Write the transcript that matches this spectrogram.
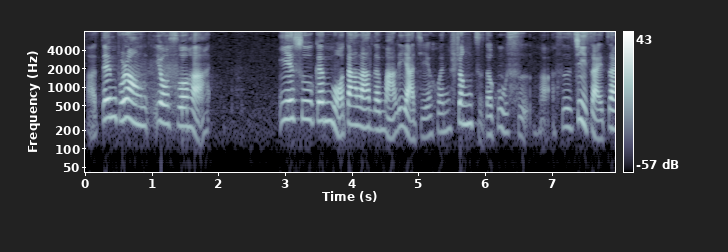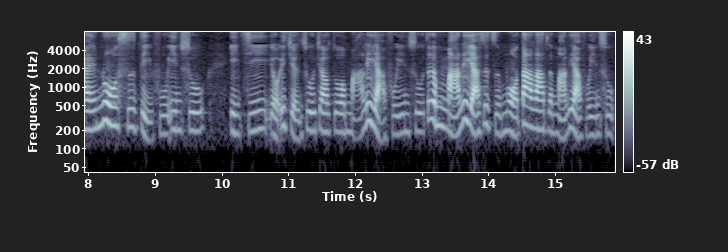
啊，Dan Brown 又说哈，耶稣跟抹大拉的玛利亚结婚生子的故事啊，是记载在诺斯底福音书，以及有一卷书叫做玛利亚福音书。这个玛利亚是指抹大拉的玛利亚福音书。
